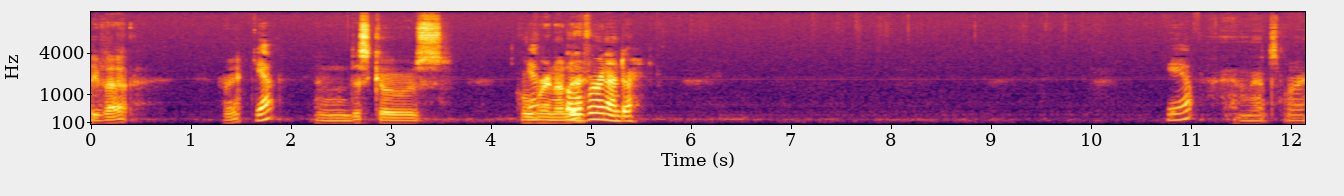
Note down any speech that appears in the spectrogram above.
Leave that, right? Yeah. And this goes Yep, over and under. Over and under. Yep, And that's my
